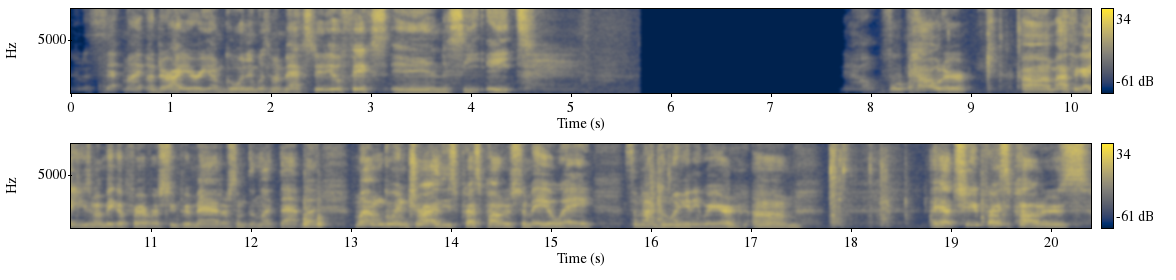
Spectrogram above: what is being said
Now to set my under eye area, I'm going in with my MAC Studio Fix in C8. For powder, um, I think I use my Makeup Forever Super Matte or something like that. But I'm going to try these pressed powders from AOA. So I'm not going anywhere. Um, I got two pressed powders.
